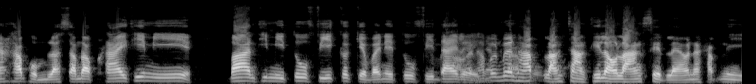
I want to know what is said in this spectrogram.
นะครับผมและสำหรับใครที่มีบ้านที่มีตู้ฟีดก็เก็บไว้ในตู้ฟีดได้เลยครับเพื่อนๆครับ หลังจากที่เราล้างเสร็จแล้วนะครับนี่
